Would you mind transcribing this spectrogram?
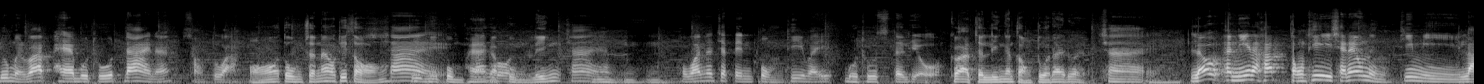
ดูเหมือนว่าแพรบลูทูธได้นะสองตัว อ๋อ ตรงช anel ที่ ใช่2 ที่มีปุ่มแพรกับด้านบน ปุ่มลิงก์ใช่ครับอืมอืมผมว่าน่าจะเป็นปุ่มที่ไว้บลูทูธสเตอริโอก็อาจจะลิงก์กัน 2 ตัวได้ด้วย ใช่ แล้วอันนี้ล่ะครับตรงที่ช anel หนึ่งที่มีไล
